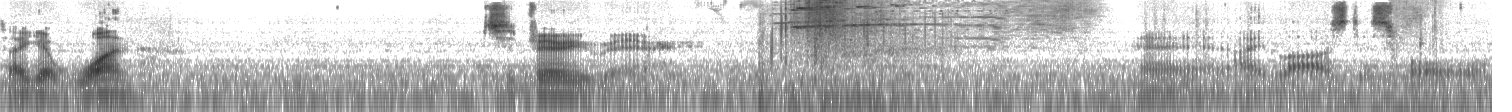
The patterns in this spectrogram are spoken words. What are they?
So I get one, which is very rare. And I lost this whole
